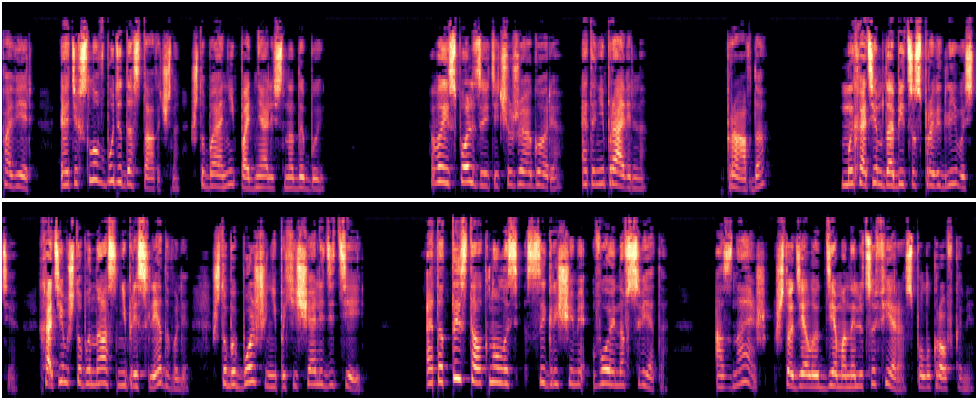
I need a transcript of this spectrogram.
Поверь, этих слов будет достаточно, чтобы они поднялись на дыбы. Вы используете чужое горе. Это неправильно. Правда? Мы хотим добиться справедливости. Хотим, чтобы нас не преследовали, чтобы больше не похищали детей. Это ты столкнулась с игрищами воинов света. А знаешь, что делают демоны Люцифера с полукровками?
